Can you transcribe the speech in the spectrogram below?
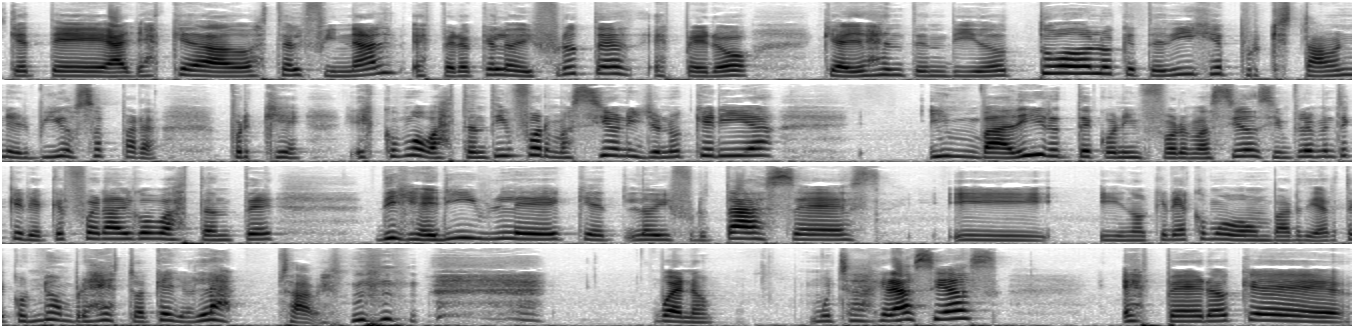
que te hayas quedado hasta el final. Espero que lo disfrutes, espero que hayas entendido todo lo que te dije porque estaba nerviosa para porque es como bastante información y yo no quería invadirte con información, simplemente quería que fuera algo bastante digerible, que lo disfrutases y, y no quería como bombardearte con nombres, esto, aquello, la, ¿sabes? bueno, muchas gracias, espero que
